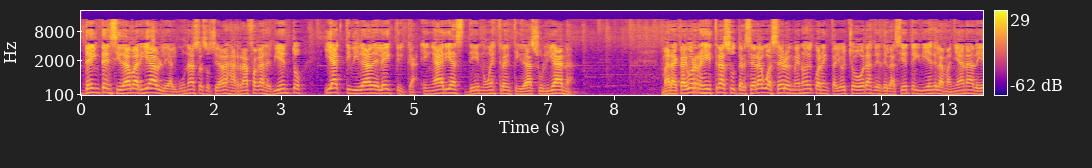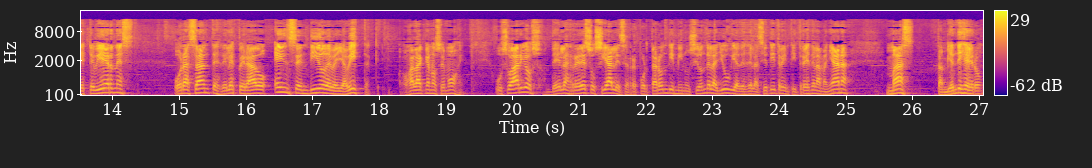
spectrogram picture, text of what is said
de intensidad variable, algunas asociadas a ráfagas de viento y actividad eléctrica en áreas de nuestra entidad zuliana. Maracaibo registra su tercer aguacero en menos de 48 horas desde las 7 y 10 de la mañana de este viernes, horas antes del esperado encendido de Bellavista. Ojalá que no se moje. Usuarios de las redes sociales reportaron disminución de la lluvia desde las 7 y 33 de la mañana, más también dijeron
